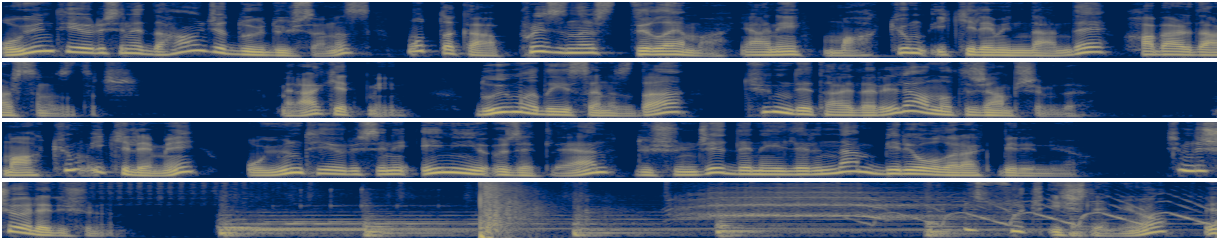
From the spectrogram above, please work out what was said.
oyun teorisini daha önce duyduysanız mutlaka Prisoner's Dilemma yani mahkum ikileminden de haberdarsınızdır. Merak etmeyin, duymadıysanız da tüm detaylarıyla anlatacağım şimdi. Mahkum ikilemi oyun teorisini en iyi özetleyen düşünce deneylerinden biri olarak biliniyor. Şimdi şöyle düşünün. Suç işleniyor ve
